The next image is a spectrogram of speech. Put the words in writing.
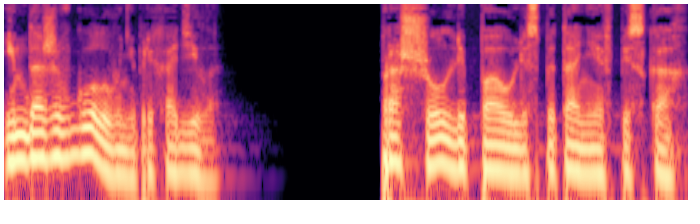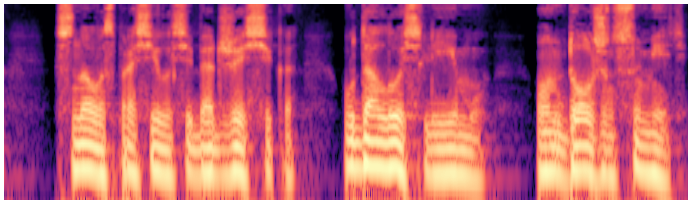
им даже в голову не приходила. «Прошел ли Пауль испытание в песках?» — снова спросила себя Джессика. «Удалось ли ему? Он должен суметь.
